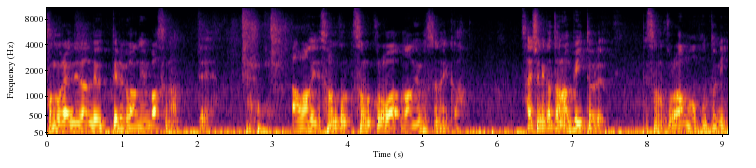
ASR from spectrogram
このぐらいの値段で売ってるワーゲンバスがあって あワーゲンその頃その頃はワーゲンバスじゃないか。最初に買ったのはビートル。でその頃はもう本当に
